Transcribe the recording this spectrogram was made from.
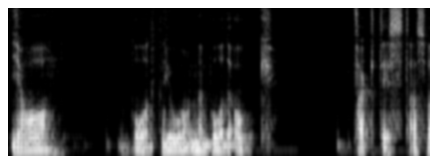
Ja, både, jo, men både och faktiskt. Alltså,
